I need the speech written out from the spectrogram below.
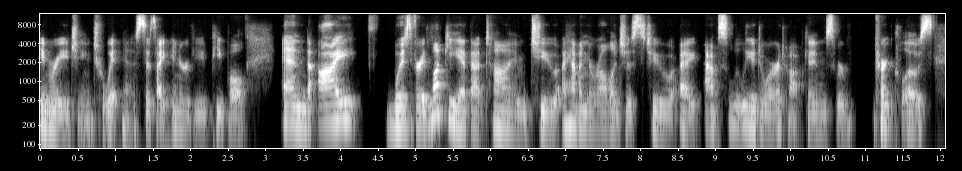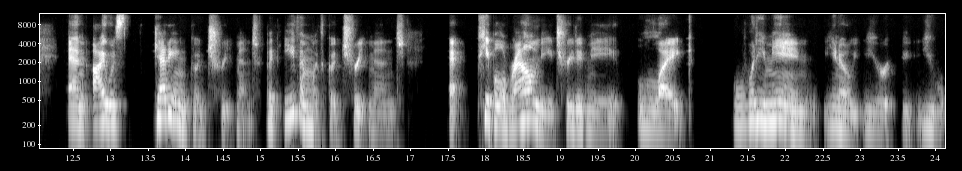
enraging to witness as I interviewed people. And I was very lucky at that time to, I have a neurologist who I absolutely adore at Hopkins. We're very close. And I was getting good treatment, but even with good treatment, eh, people around me treated me like, well, what do you mean? You know, you're, you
